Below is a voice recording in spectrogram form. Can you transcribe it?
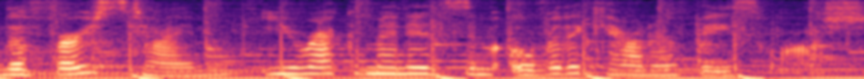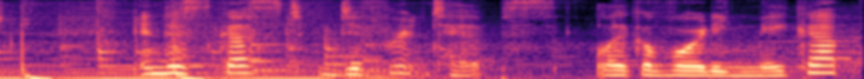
The first time, you recommended some over the counter face wash and discussed different tips like avoiding makeup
